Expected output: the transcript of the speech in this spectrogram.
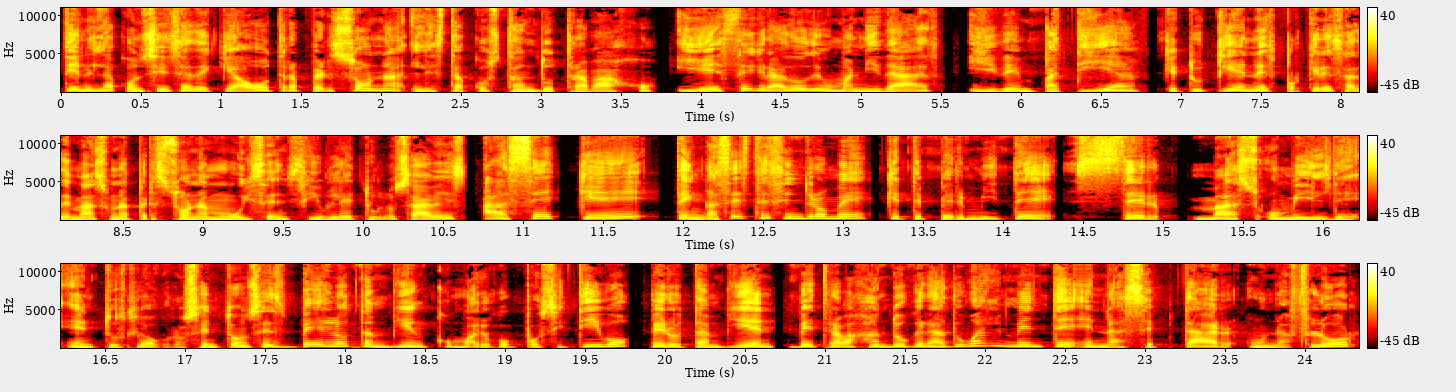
tienes la conciencia de que a otra persona le está costando trabajo y ese grado de humanidad y de empatía que tú tienes, porque eres además una persona muy sensible, tú lo sabes, hace que tengas este síndrome que te permite ser más humilde en tus logros. Entonces, velo también como algo positivo, pero también ve trabajando gradualmente en aceptar una flor,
